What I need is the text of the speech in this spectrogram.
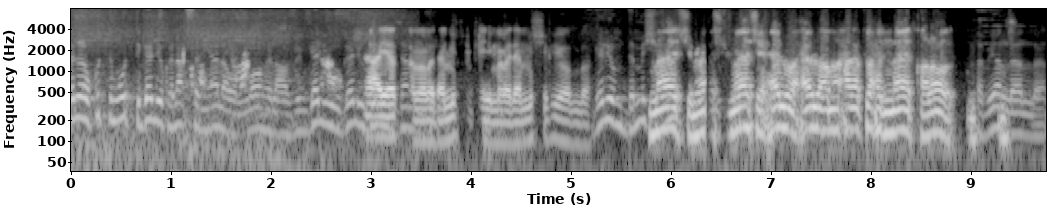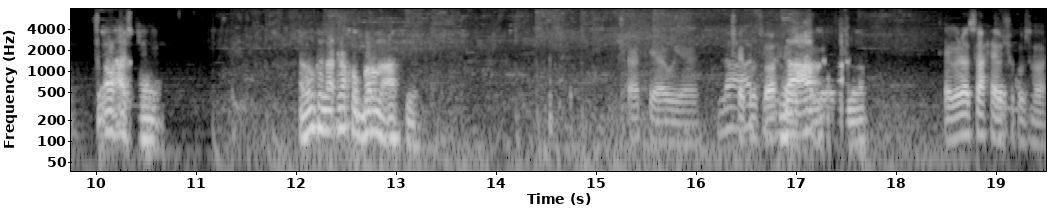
إلا لو كنت موت جاليو كان أحسن. يلا والله العظيم. جاليو جاليو لا يا اسطى ما بدمش فيه ما بدمش فيه والله. جاليو مدمش ماشي ماشي ماشي. حلو حلو. أهم حاجة في واحد مات خلاص. طب يلا يلا. اوحش حاجة ممكن نروح ناخد بارون عافيه مش عارف قوي يعني. لا شكله عافية. صح لا عافية سميرة صح يا شكله صح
